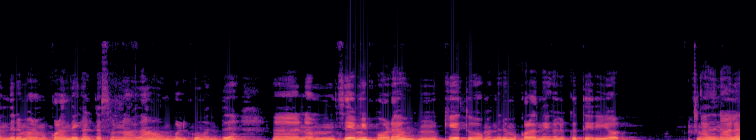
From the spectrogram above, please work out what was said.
வந்து நம்ம நம்ம குழந்தைகள்கிட்ட சொன்னால் தான் அவங்களுக்கும் வந்து நம் சேமிப்போட முக்கியத்துவம் வந்து நம்ம குழந்தைகளுக்கு தெரியும். அதனால்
